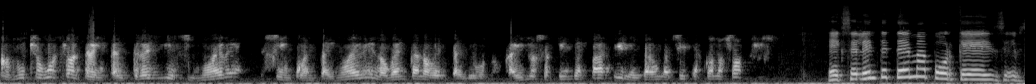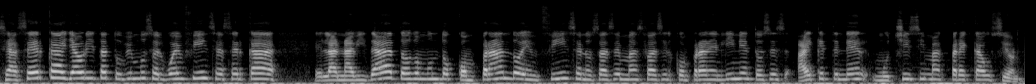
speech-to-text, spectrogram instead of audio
Con mucho gusto al 3319 59 90 91. Ahí los atiende Pati y les da una cita con nosotros. Excelente tema porque se acerca, ya ahorita tuvimos el buen fin, se acerca eh, la Navidad, todo mundo comprando, en fin, se nos hace más fácil comprar en línea, entonces hay que tener muchísima precaución.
